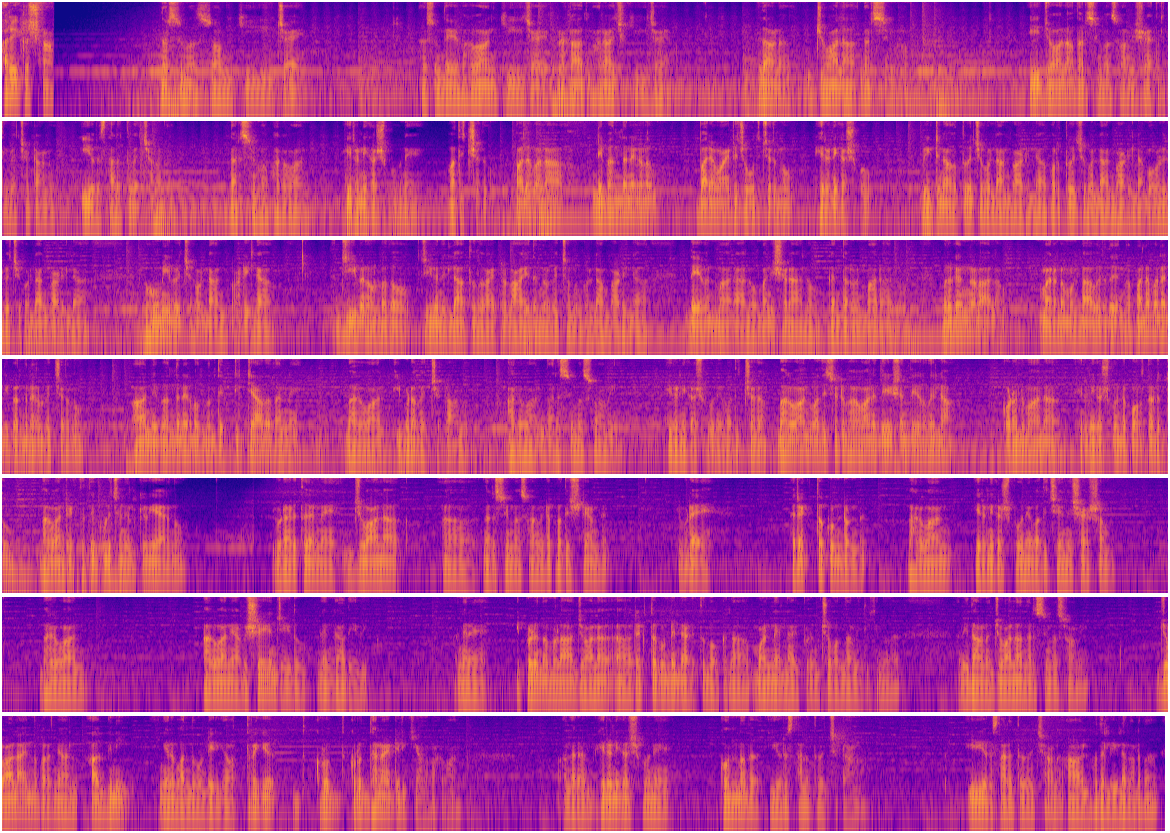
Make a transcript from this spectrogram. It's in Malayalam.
ഹരേ കൃഷ്ണ. നരസിംഹ സ്വാമി കി ജയ്. നരസിംഹദേവ് ഭഗവാൻ കി ജയ്. പ്രഹ്ലാദ് മഹാരാജ് കി ജയ്. ഇതാണ് ജ്വാല നരസിംഹം. ഈ ജ്വാല നരസിംഹസ്വാമി ക്ഷേത്രത്തിൽ വെച്ചിട്ടാണ് ഈ ഒരു സ്ഥലത്ത് വെച്ചാണ് നരസിംഹ ഭഗവാൻ ഹിരണികശുപുവിനെ വധിച്ചത്. പല പല നിബന്ധനകളും പരമായിട്ട് ചോദിച്ചിരുന്നു ഹിരണ്യകശിപു. വീട്ടിനകത്ത് വെച്ച് കൊല്ലാൻ പാടില്ല പുറത്ത് വെച്ച് കൊല്ലാൻ പാടില്ല മുകളിൽ വെച്ച് കൊല്ലാൻ പാടില്ല ഭൂമിയിൽ വെച്ച് കൊല്ലാൻ പാടില്ല ജീവനുള്ളതോ ജീവനില്ലാത്തതുമായിട്ടുള്ള ആയുധങ്ങൾ വെച്ചൊന്നും കൊല്ലാൻ പാടില്ല. ദേവന്മാരാലോ മനുഷ്യരാലോ ഗന്ധർവന്മാരാലോ മൃഗങ്ങളാലോ മരണമുണ്ടാവരുത് എന്ന പല പല നിബന്ധനകൾ വെച്ചിരുന്നു. ആ നിബന്ധനകളൊന്നും തെറ്റിക്കാതെ തന്നെ ഭഗവാൻ ഇവിടെ വെച്ചിട്ടാണ് ഭഗവാൻ നരസിംഹസ്വാമി ഹിരണ്യകശുവിനെ വധിച്ചത്. ഭഗവാൻ വധിച്ചിട്ട് ഭഗവാന് ദേഷ്യം തീർന്നില്ല. കൊടലുമാല ഹിരണികഷ്മുവിന്റെ പുറത്തെടുത്തു. ഭഗവാൻ രക്തത്തിൽ കുളിച്ച് നിൽക്കുകയായിരുന്നു. ഇവിടെ അടുത്ത് തന്നെ ജ്വാല നരസിംഹസ്വാമിയുടെ പ്രതിഷ്ഠയുണ്ട്. ഇവിടെ രക്തകുണ്ടുണ്ട്. ഭഗവാൻ ഹിരണികഷ്പുവിനെ വധിച്ചതിന് ശേഷം ഭഗവാൻ ഭഗവാനെ അഭിഷേകം ചെയ്തു ഗംഗാദേവി. അങ്ങനെ ഇപ്പോഴും നമ്മൾ ആ ജ്വാല രക്തകുണ്ടിന്റെ അടുത്ത് നോക്കുന്ന മണ്ണെല്ലാം ഇപ്പോഴും ചുമന്നാണ് ഇരിക്കുന്നത്. ഇതാണ് ജ്വാല നരസിംഹസ്വാമി. ജ്വാല എന്ന് പറഞ്ഞാൽ അഗ്നി ഇങ്ങനെ വന്നുകൊണ്ടിരിക്കുന്നു. അത്രയ്ക്ക് ക്രുദ്ധ ക്രുദ്ധനായിട്ടിരിക്കുകയാണ് ഭഗവാൻ. അന്നേരം ഹിരണികശുവിനെ കൊന്നത് ഈ ഒരു സ്ഥലത്ത് വെച്ചിട്ടാണ്. ഈ ഒരു സ്ഥലത്ത് വെച്ചാണ് ആ അത്ഭുത ലീല നടന്നത്.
